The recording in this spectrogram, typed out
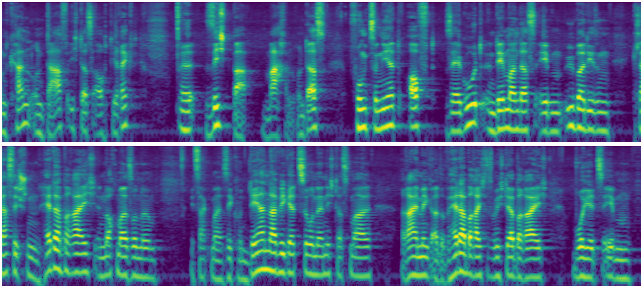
und kann und darf ich das auch direkt äh, sichtbar machen. Und das funktioniert oft sehr gut, indem man das eben über diesen klassischen Header-Bereich in nochmal so eine, ich sag mal, Sekundärnavigation nenne ich das mal, reinigt. Also Header-Bereich ist nämlich der Bereich, wo jetzt eben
